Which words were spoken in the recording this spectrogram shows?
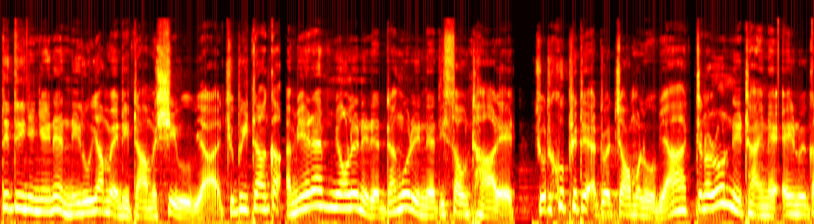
တည်တည်ငြိမ်ငြိမ်နဲ့နေလို့ရမယ့်အနေထားမရှိဘူးဗျာဂျူပီတာကအမြဲတမ်းမျောလင့်နေတဲ့ဓာတ်ငွေတွေနဲ့တိစောက်ထားတဲ့ဂျိုတစ်ခုဖြစ်တဲ့အတွက်ကြောင့်မလို့ဗျာကျွန်တော်တို့နေထိုင်တဲ့အိမ်တွေက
